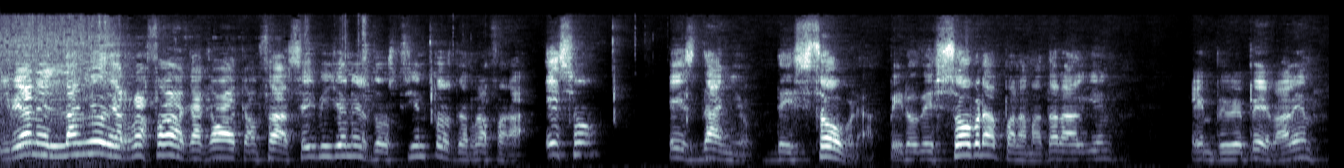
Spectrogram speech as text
Y vean el daño de ráfaga que acaba de alcanzar, 6.200.000 de ráfaga. Eso es daño de sobra, pero de sobra para matar a alguien en PvP, ¿vale?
